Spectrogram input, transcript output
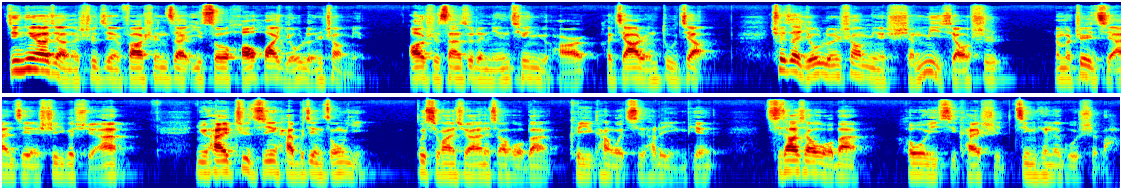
今天要讲的事件发生在一艘豪华游轮上面，二十三岁的年轻女孩和家人度假，却在游轮上面神秘消失。那么这起案件是一个悬案，女孩至今还不见踪影。不喜欢悬案的小伙伴可以看我其他的影片。其他小伙伴和我一起开始今天的故事吧。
